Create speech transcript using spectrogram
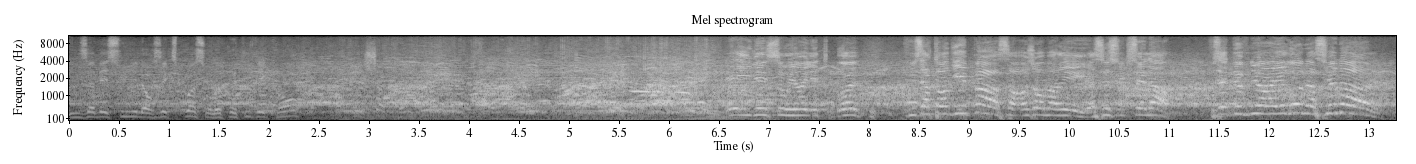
ils avaient suivi leurs exploits sur le petit écran. Et il est souriant, il est heureux. Vous attendiez pas ça, Jean-Marie, à ce succès-là. Vous êtes devenu un héros national.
